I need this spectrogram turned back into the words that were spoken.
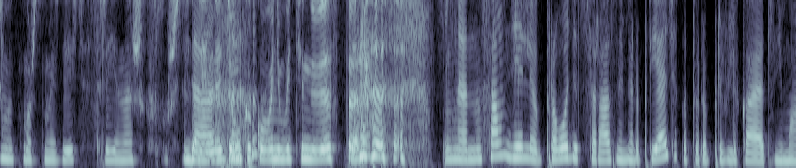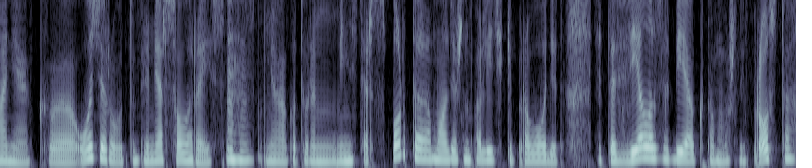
Вот, может, мы здесь среди наших слушателей да. найдем какого-нибудь инвестора. На самом деле проводятся разные мероприятия, которые привлекают внимание к озеру. Например, Solar Race, угу. который Министерство спорта молодежной политики проводит. Это велозабег, там можно и просто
